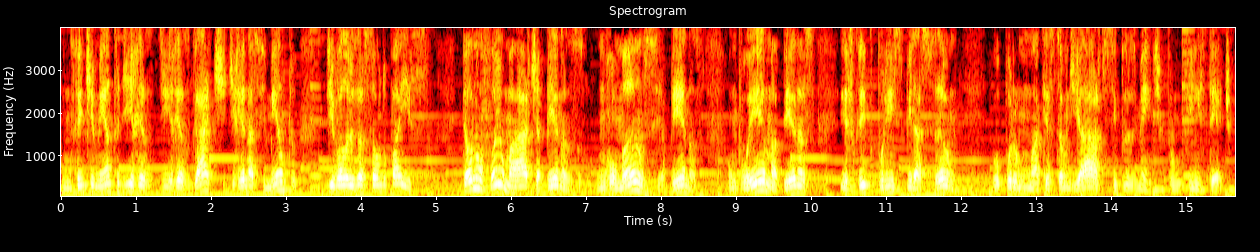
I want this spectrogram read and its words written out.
um sentimento de, res, de resgate, de renascimento, de valorização do país. Então não foi uma arte apenas, um romance apenas, um poema apenas escrito por inspiração ou por uma questão de arte simplesmente, por um fim estético.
